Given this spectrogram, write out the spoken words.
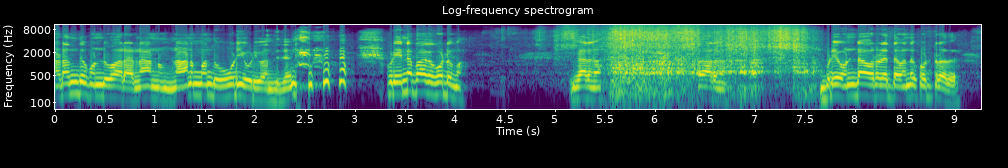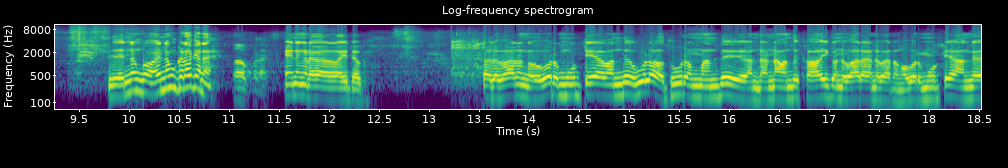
நடந்து கொண்டு வர. நானும் நானும் வந்து ஓடி ஓடி வந்துட்டேன். அப்படி என்ன பார்க்க கூட்டுங்க இங்க பாருங்க. பாருங்க. இப்படி ஒண்டா ஒரு இடத்த வந்து கொட்டுறது. இது என்ன என்ன கிடக்கண்ணே என்ன? கிடக்க. ரைட் ஓகே அதில் பாருங்க ஒவ்வொரு மூட்டையாக வந்து இவ்வளோ தூரம் வந்து அந்த அண்ணா வந்து காய் கொண்டு வரான்னு பாருங்க. ஒவ்வொரு மூட்டையாக அங்கே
